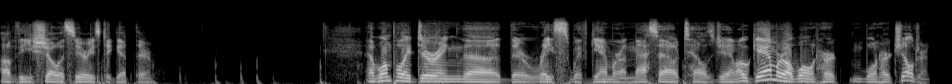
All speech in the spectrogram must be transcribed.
of the Showa series to get there. At one point during the their race with Gamera, Masao tells Jim, "Oh, Gamera won't hurt won't hurt children,"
